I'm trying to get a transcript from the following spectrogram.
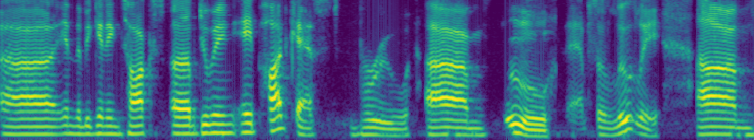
uh, in the beginning talks of doing a podcast brew. Um, Ooh, absolutely. Um,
